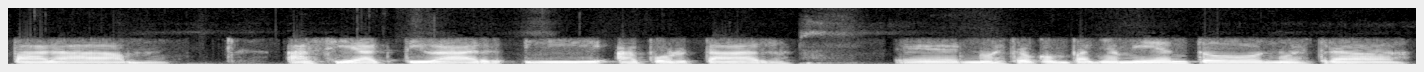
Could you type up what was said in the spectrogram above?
para mm, así activar y aportar eh, nuestro acompañamiento, nuestra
